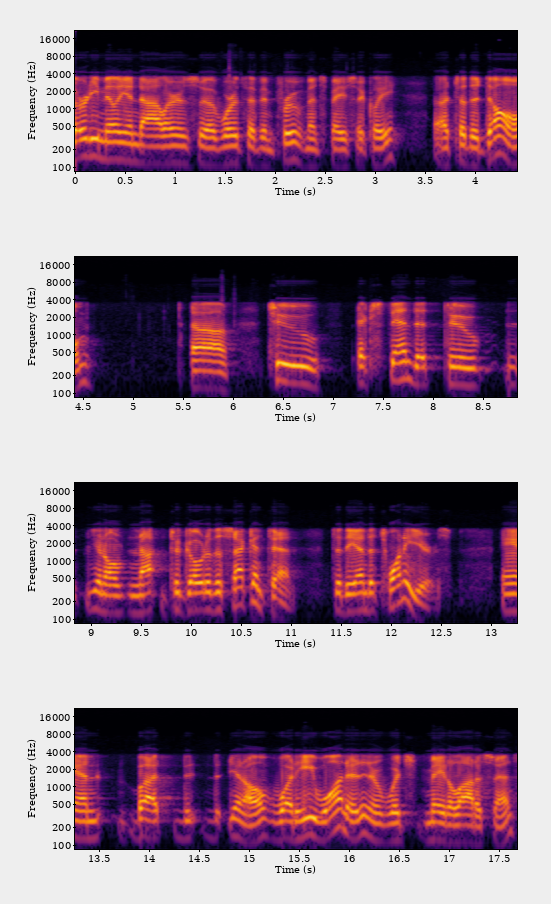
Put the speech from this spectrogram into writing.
$30 million uh, worth of improvements, basically, uh, to the dome uh, to extend it to, you know, not to go to the second 10, to the end of 20 years? And but you know what he wanted, and which made a lot of sense,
